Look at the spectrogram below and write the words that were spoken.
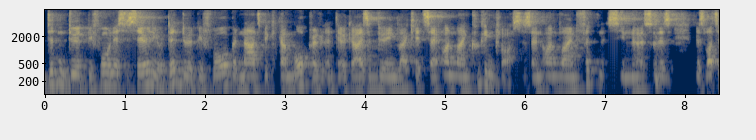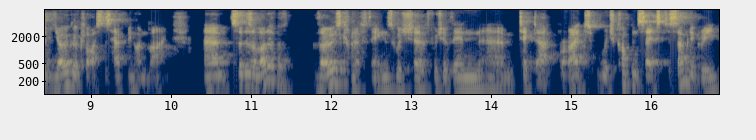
didn't do it before necessarily or did do it before but now it's become more prevalent. There are guys are doing like let's say online cooking classes and online fitness you know so there's there's lots of yoga classes happening online. Um, so there's a lot of those kind of things which have which have then um, ticked up right which compensates to some degree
